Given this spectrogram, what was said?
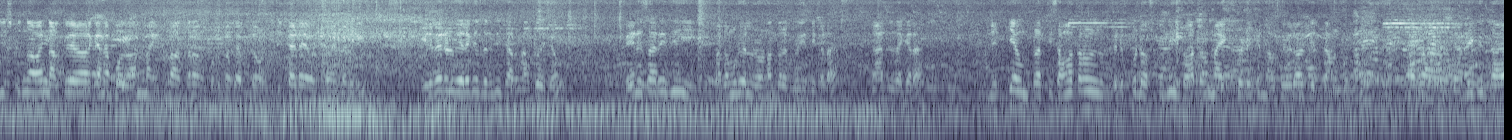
తీసుకుందామని నలభై వేల వరకైనా పోదామని మా ఇంట్లో అందరం కుటుంబ సభ్యులు డిసైడ్ అయ్యి వచ్చాం ఇక్కడికి. ఇరవై రెండు వేలకి దొరికి చాలా సంతోషం. పోయినసారి ఇది పదమూడు వేల రెండు వందలకు పోయింది ఇక్కడ గాంధీ దగ్గర. నిత్యం ప్రతి సంవత్సరం పెరుగుకుంటూ వస్తుంది. ఈ సంవత్సరం మా ఎక్స్పెక్టేషన్ నలభై వేల వరకు వెళ్తాం అనుకున్నాం. గణేష్ దయ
